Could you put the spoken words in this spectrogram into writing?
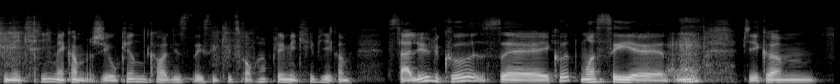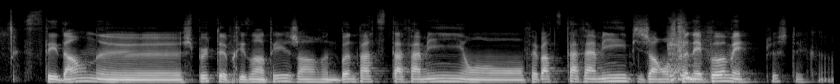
qui m'écrit, mais comme j'ai aucune calice idée c'est qui, tu comprends? Puis là, il m'écrit, puis il est comme Salut Lucas, Euh, écoute, moi c'est. euh. Puis il est comme Si t'es down, euh, je peux te présenter genre une bonne partie de ta famille, on fait partie de ta famille, puis genre on se connaît pas, mais. Puis là, j'étais comme.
